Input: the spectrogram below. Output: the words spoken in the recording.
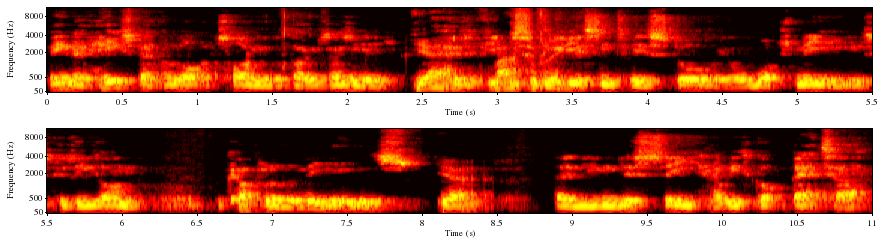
you know, he spent a lot of time with the bows, hasn't he? Yeah, because if you, massively. If you listen to his story or watch eaters, because he's on a couple of the eaters, Yeah. And you can just see how he's got better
